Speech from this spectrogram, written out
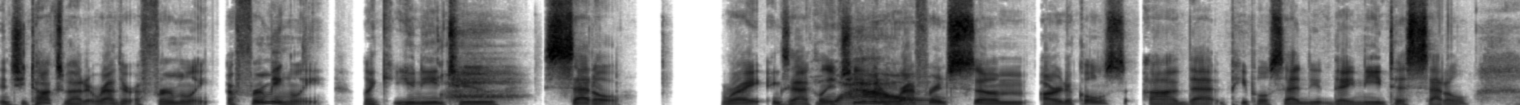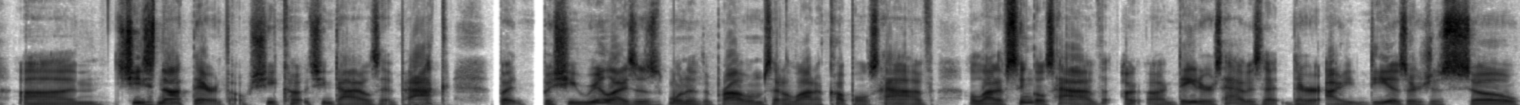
and she talks about it rather affirmingly. Affirmingly, like you need to settle Right, exactly. And she even referenced some articles uh, that people said they need to settle. Um, she's not there though. She she dials it back, but but she realizes one of the problems that a lot of couples have, a lot of singles have, uh, uh, daters have, is that their ideas are just so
